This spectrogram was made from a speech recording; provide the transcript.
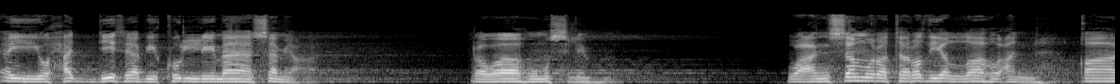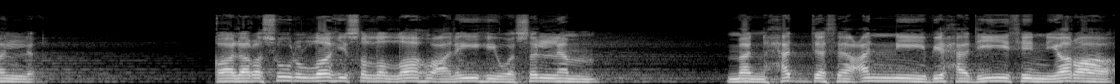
أن يحدث بكل ما سمع. رواه مسلم. وعن سمرة رضي الله عنه قال قال رسول الله صلى الله عليه وسلم من حدث عني بحديث يرى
